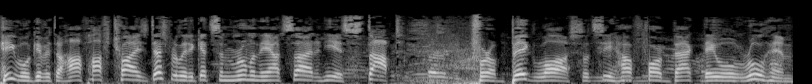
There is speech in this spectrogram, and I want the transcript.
He will give it to Hoff. Hoff tries desperately to get some room on the outside, and he is stopped for a big loss. Let's see how far back they will rule him.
